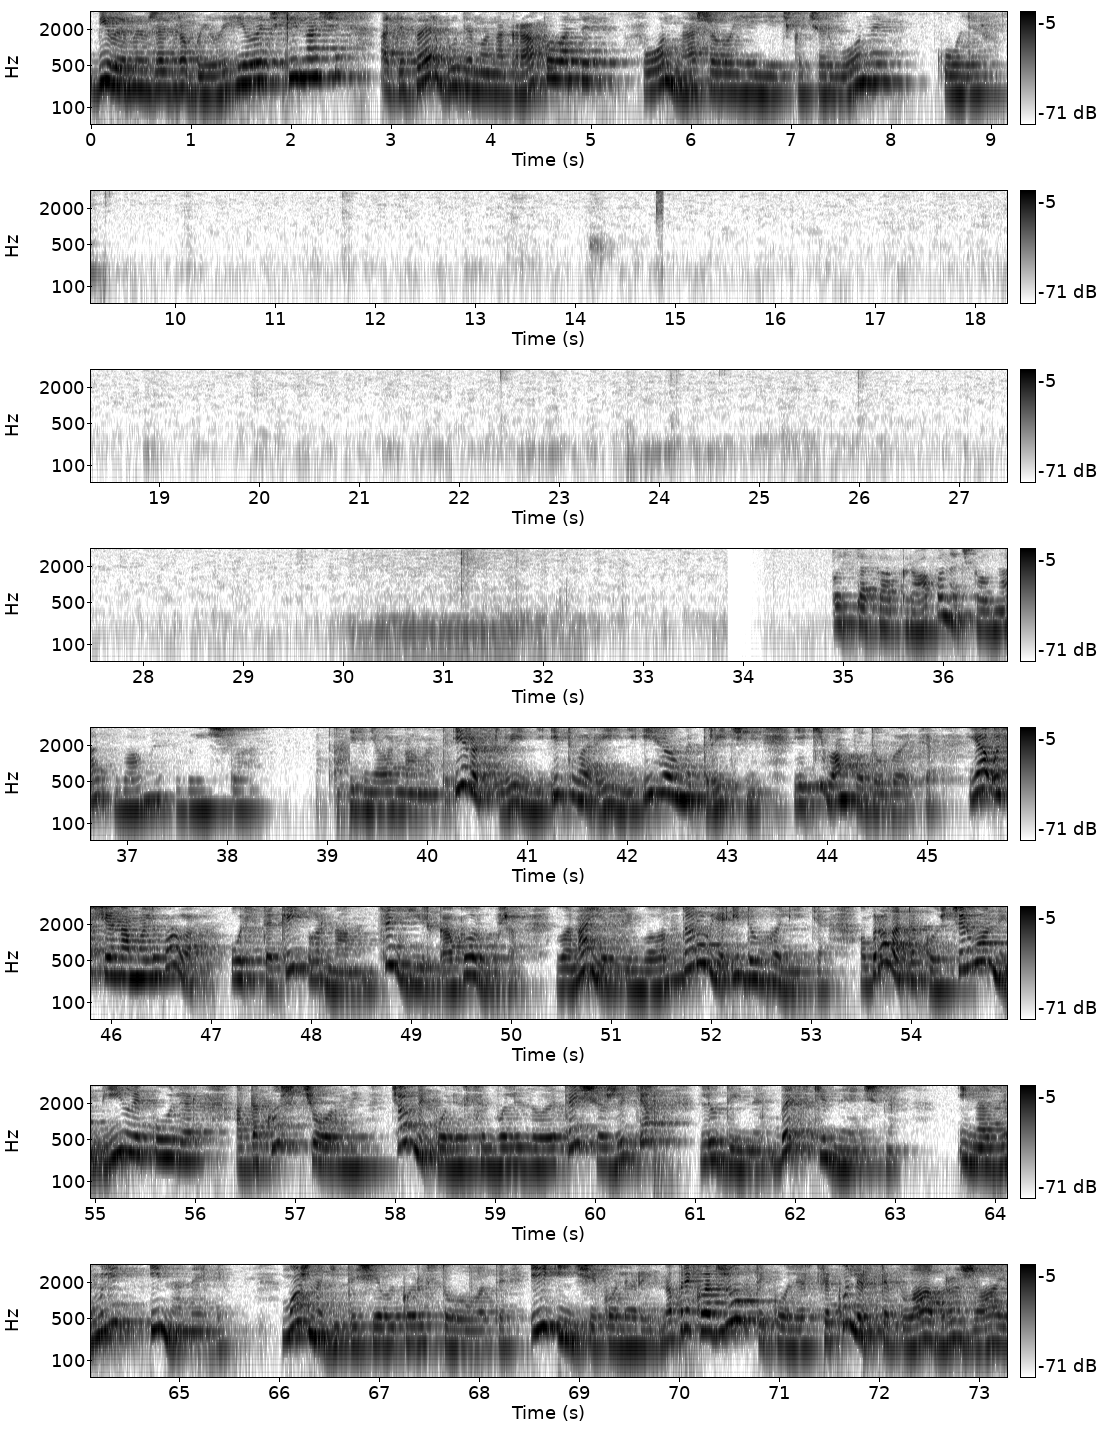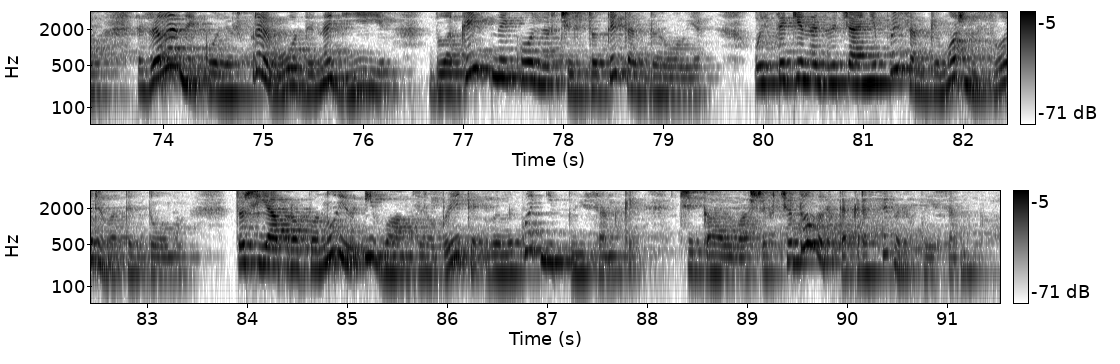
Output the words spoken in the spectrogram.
Білий ми вже зробили гілочки наші, а тепер будемо накрапувати фон нашого яєчка, червоний колір. Ось така крапаночка у нас з вами вийшла. Різні орнаменти і рослинні, і тваринні, і геометричні, які вам подобаються. Я ось ще намалювала ось такий орнамент. Це зірка або ружа. Вона є символом здоров'я і довголіття. Обрала також червоний, білий колір, а також чорний. Чорний колір символізує те, що життя людини безкінечне і на землі, і на небі. Можна діти ще використовувати і інші кольори. Наприклад, жовтий колір це колір тепла, врожаю, зелений колір природи, надії, блакитний колір чистоти та здоров'я. Ось такі незвичайні писанки можна створювати вдома. Тож я пропоную і вам зробити великодні писанки. Чекаю ваших чудових та красивих писанок.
